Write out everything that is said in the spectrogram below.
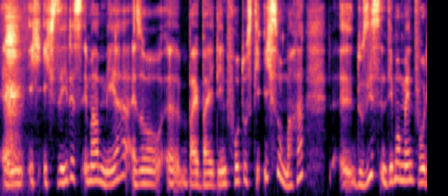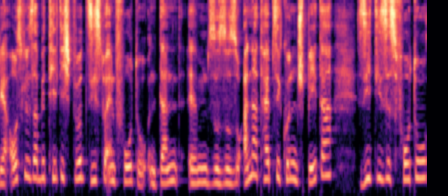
ähm, ich, ich sehe das immer mehr, also äh, bei, bei den Fotos, die ich so mache, äh, du siehst in dem Moment, wo der Auslöser betätigt wird, siehst du ein Foto und dann ähm, so, so, so anderthalb Sekunden später sieht dieses Foto,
